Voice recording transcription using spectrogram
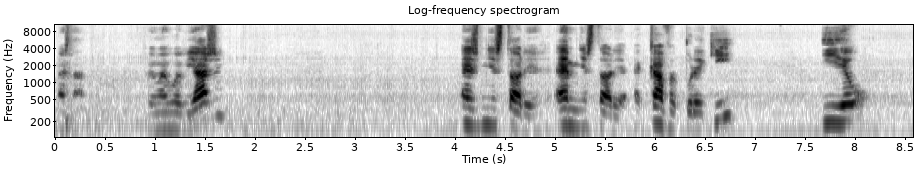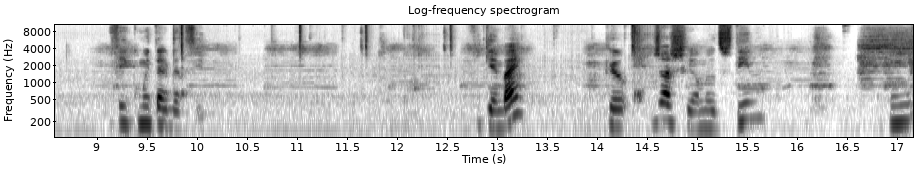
Mais nada. Foi uma boa viagem. A minha história, a minha história acaba por aqui e eu fico muito agradecido. Fiquem bem, que eu já cheguei ao meu destino e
